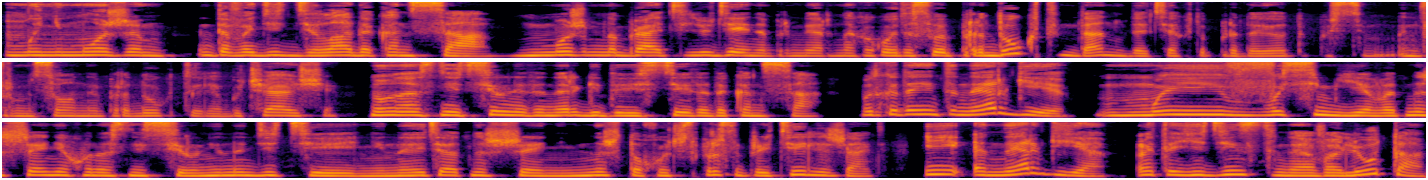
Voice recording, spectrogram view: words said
мы не можем доводить дела до конца. Мы можем набрать людей, например, на какой-то свой продукт, да, ну для тех, кто продает, допустим, информационные продукты или обучающие, но у нас нет сил, нет энергии довести это до конца. Вот когда нет энергии, мы в семье, в отношениях у нас нет сил ни на детей, ни на эти отношения, ни на что. Хочется просто прийти и лежать. И энергия — это единственная валюта,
